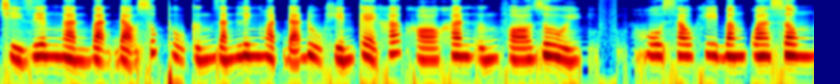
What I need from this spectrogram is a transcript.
chỉ riêng ngàn vạn đạo xúc thủ cứng rắn linh hoạt đã đủ khiến kẻ khác khó khăn ứng phó rồi. Hô sau khi băng qua sông,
